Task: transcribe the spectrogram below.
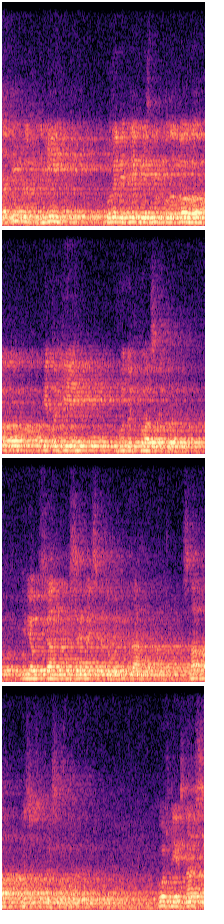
Надійдуть дні, коли від них візьмуть молодого, і тоді будуть постати. Ім'я Отця і Сина і Святого Духа. Слава Ісусу Христу! Кожен із нас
